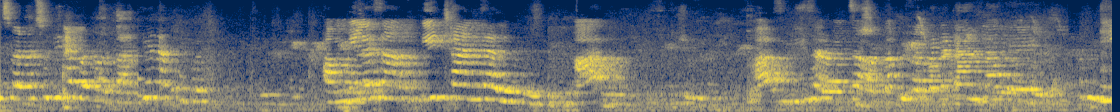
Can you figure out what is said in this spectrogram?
आमच्या सणासुदीला बनवतात हे ना तू पण आम्हीला सांग की छान झालं आज आज मी सर्वांचा आवडता पिवळा बटाटा मी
